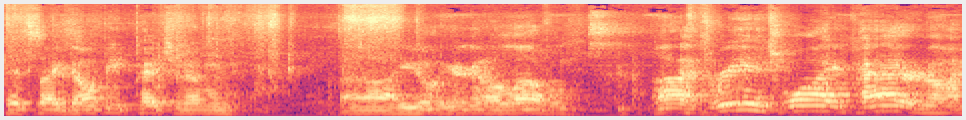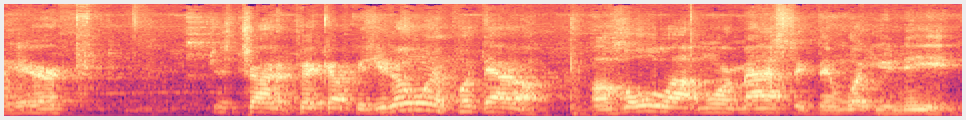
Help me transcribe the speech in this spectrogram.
It's like, don't be pitching them. Uh, you, you're going to love them. Uh, three inch wide pattern on here just trying to pick up because you don't want to put down a, a whole lot more mastic than what you need.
